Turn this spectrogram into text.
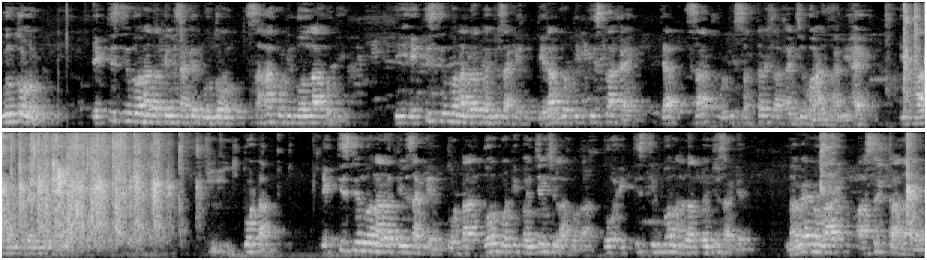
गुंतवणूक एकतीस तीन दोन हजार तेवीस अखेर गुंतवणूक सहा कोटी दोन लाख होती. ती एकतीस तीन दोन हजार पंचवीस आहे तेरा कोटी तीस लाख आहे त्यात सात कोटी सत्तावीस लाखांची वाढ झाली आहे. ही फार तोटा. एकतीस तीन दोन हजार तेवीस अखेर तोटा दोन कोटी पंच्याऐंशी लाख होता. तो एकतीस तीन दोन हजार पंचवीस अखेर नव्याण्णव लाख पासष्ट हजार आहे.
